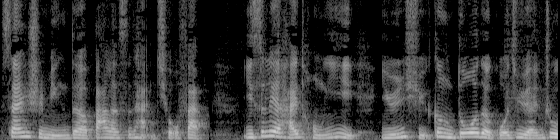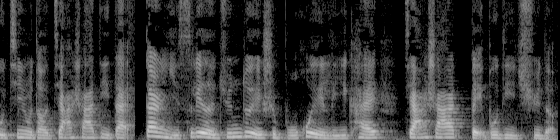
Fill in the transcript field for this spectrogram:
三十名的巴勒斯坦囚犯。以色列还同意允许更多的国际援助进入到加沙地带，但是以色列的军队是不会离开加沙北部地区的。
